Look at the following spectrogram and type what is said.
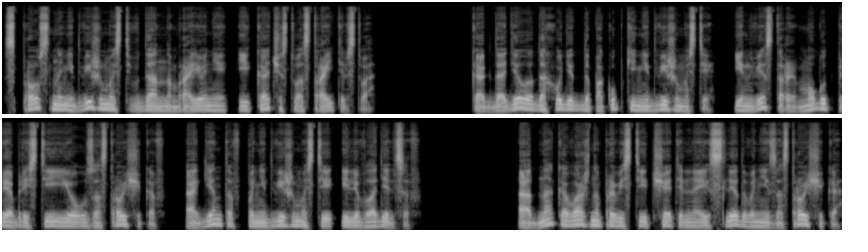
спрос на недвижимость в данном районе и качество строительства. Когда дело доходит до покупки недвижимости, инвесторы могут приобрести ее у застройщиков, агентов по недвижимости или владельцев. Однако важно провести тщательное исследование застройщика,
